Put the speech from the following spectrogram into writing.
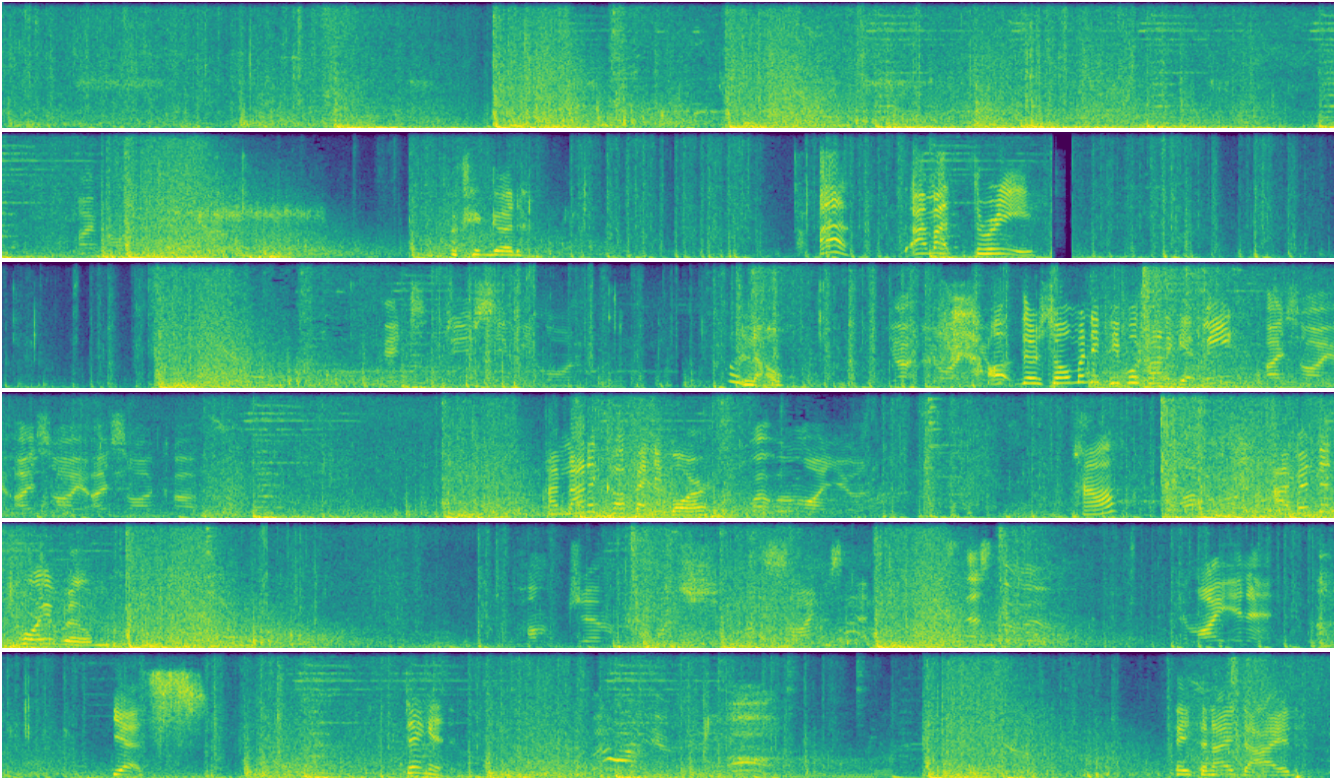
Okay, good. Ah! I'm at three. Hey, d- do you see me, Lauren? No. Yeah, right. Uh, there's so many people trying to get me. I saw you. I saw you. I saw a cup. I'm not a cup anymore. What room are you in? Huh? I'm in the toy room. Pump gym. Which what sign is that? Is this the room? Am I in it? Yes. Dang it. Where are you? Nathan, I died.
